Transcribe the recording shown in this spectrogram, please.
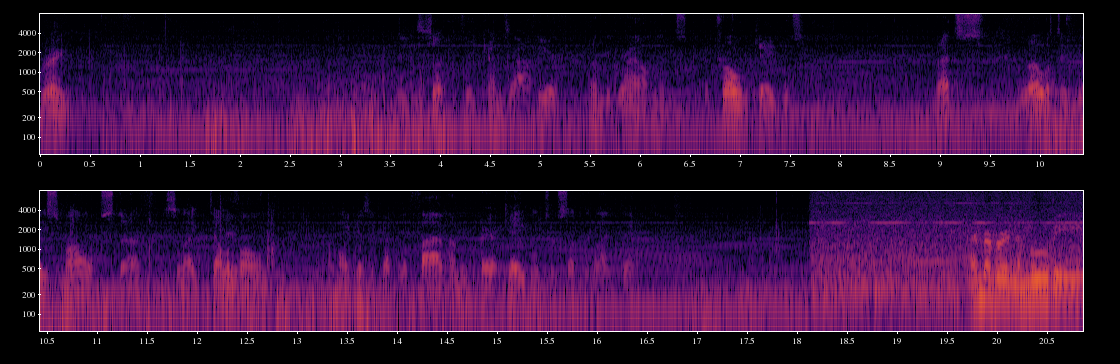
Great. The circuitry comes out here underground and it's control cables. That's relatively small stuff. It's like telephone, I think there's a couple of 500 pair of cables or something like that. I remember in the movie,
